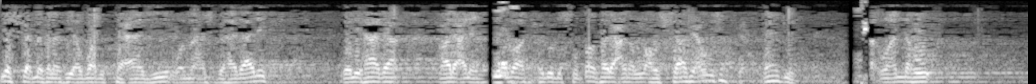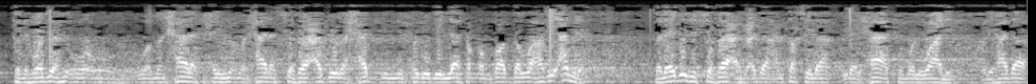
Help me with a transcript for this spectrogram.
يشفع مثلا في أبواب التعازير وما أشبه ذلك. ولهذا قال عليه الصلاة في حدود السلطان فلعن الله الشافع والمشفع لا يجوز. وأنه ومن حالت من حالت شفاعة دون حد من حدود الله فقد ضاد الله في أمره. فلا يجوز الشفاعة بعد أن تصل إلى الحاكم والوالي. ولهذا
